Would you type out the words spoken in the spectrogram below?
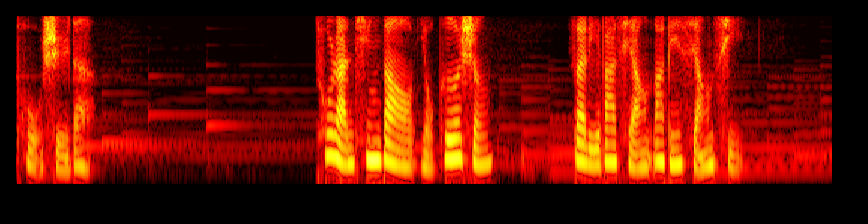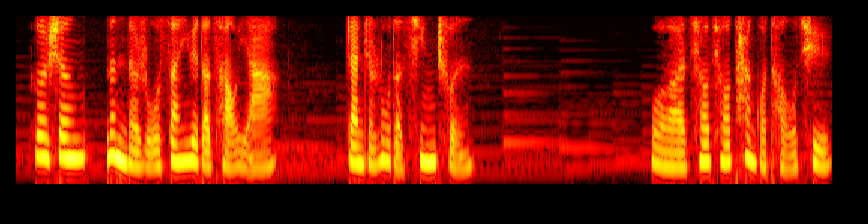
朴实的。突然听到有歌声在篱笆墙那边响起，歌声嫩得如三月的草芽，沾着露的清纯。我悄悄探过头去，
